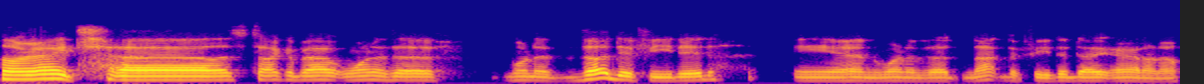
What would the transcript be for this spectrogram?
All right. Uh, let's talk about one of the one of the defeated and one of the not defeated. I, I don't know.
